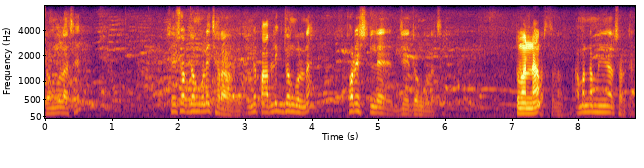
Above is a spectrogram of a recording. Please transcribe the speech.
জঙ্গল আছে সেই সব জঙ্গলে ছাড়া হবে। মানে পাবলিক জঙ্গল না ফরেস্ট যে জঙ্গল আছে। তোমার নাম? আমার নাম মৃণাল সরকার।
